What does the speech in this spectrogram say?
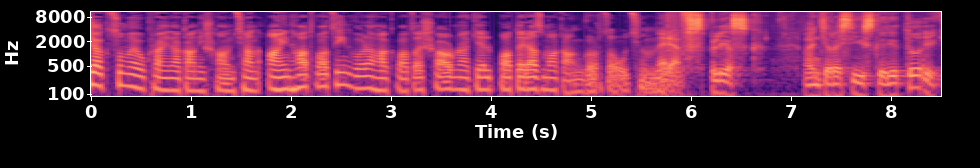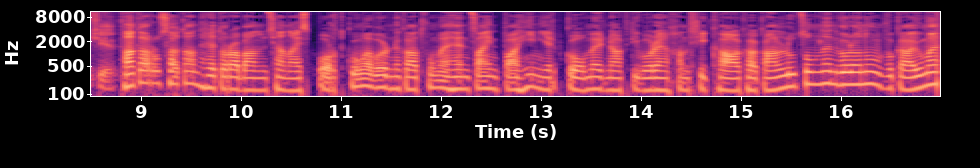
աջակցում է ուկրաինական իշխանության այն հատվածին, որը հակված է շարունակել պատերազմական գործողությունները։ Всплеск антироссийской риторики։ Հակառուսական հրետորաբանության այս պորտկումը, որ նկատվում է հենց այն պահին, երբ կողմերն ակտիվորեն խնդրի քաղաքական լուծումն են որոնում, վկայում է,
